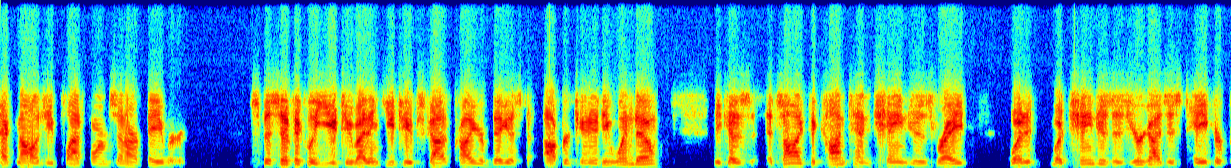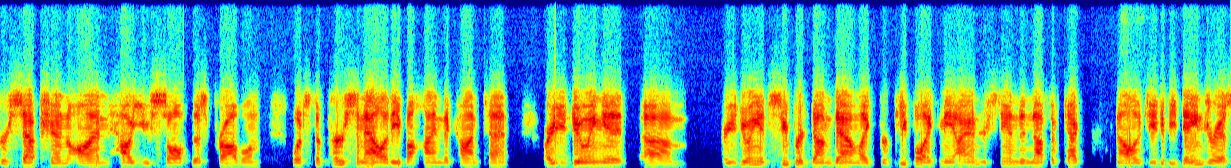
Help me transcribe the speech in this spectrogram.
technology platforms in our favor specifically YouTube. I think YouTube's got probably your biggest opportunity window because it's not like the content changes, right? What it, what changes is your guys' take or perception on how you solve this problem. What's the personality behind the content? Are you doing it? Um, are you doing it super dumbed down? Like for people like me, I understand enough of technology to be dangerous.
